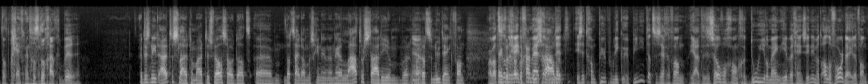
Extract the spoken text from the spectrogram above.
dat op een gegeven moment alsnog gaat gebeuren. Het is niet uit te sluiten, maar het is wel zo dat, ehm, dat zij dan misschien in een heel later stadium, Ja. maar dat ze nu denken van, Maar wat Kijk, is dan de reden voor om schalen. dit? Is het gewoon puur publieke opinie? Dat ze zeggen van, ja, er is zoveel gewoon gedoe hieromheen. Hier hebben we geen zin in. Want alle voordelen van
